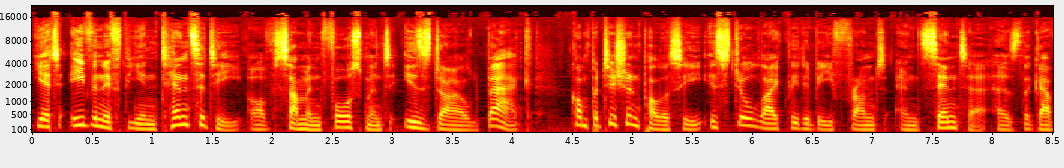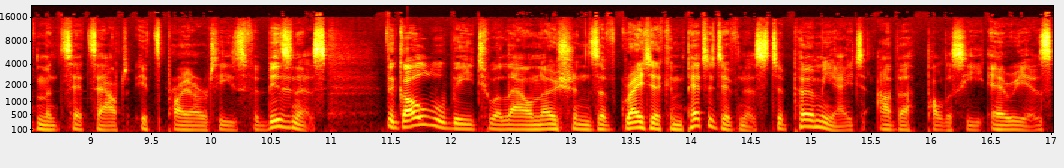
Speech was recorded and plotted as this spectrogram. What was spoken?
Yet, even if the intensity of some enforcement is dialed back, competition policy is still likely to be front and centre as the government sets out its priorities for business. The goal will be to allow notions of greater competitiveness to permeate other policy areas.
